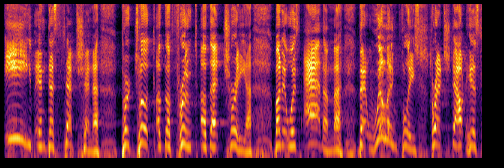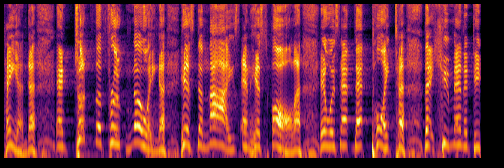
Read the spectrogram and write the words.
Eve, in deception, partook of the fruit of that tree, but it was Adam that willingly stretched out his hand and took the fruit knowing his demise and his fall. It was at that point that humanity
